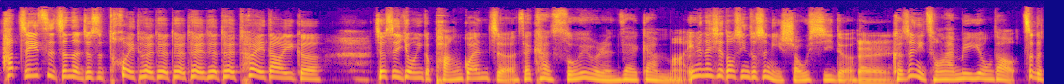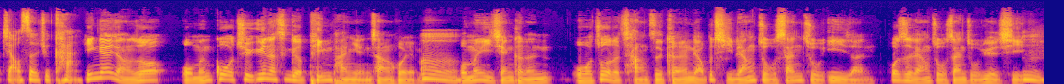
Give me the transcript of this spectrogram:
他这一次真的就是退退退退退退退退到一个，就是用一个旁观者在看所有人在干嘛，因为那些东西都是你熟悉的，对。可是你从来没有用到这个角色去看。应该讲说，我们过去因为那是个拼盘演唱会嘛，嗯，我们以前可能。我做的场子可能了不起，两组三组艺人，或是两组三组乐器。嗯，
